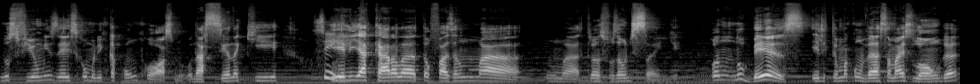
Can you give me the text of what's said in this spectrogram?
nos filmes ele se comunica com o Cosmo, na cena que Sim. ele e a Carla estão fazendo uma, uma transfusão de sangue. Quando no Bes, ele tem uma conversa mais longa,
